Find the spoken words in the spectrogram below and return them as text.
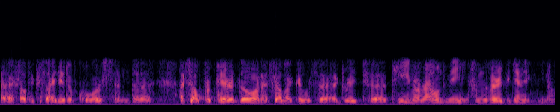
I felt excited, of course, and uh, I felt prepared though, and I felt like there was a, a great uh, team around me from the very beginning. You know,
